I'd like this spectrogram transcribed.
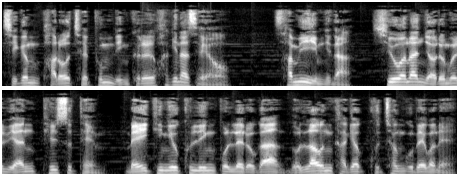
지금 바로 제품 링크를 확인하세요. 3위입니다. 시원한 여름을 위한 필수템 메이킹 유 쿨링 볼레로가 놀라운 가격 9,900원에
